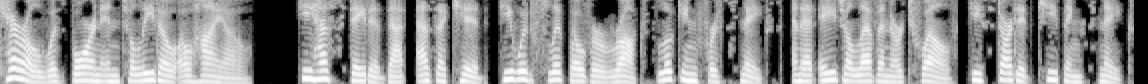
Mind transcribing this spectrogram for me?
Carroll was born in Toledo, Ohio. He has stated that, as a kid, he would flip over rocks looking for snakes, and at age 11 or 12, he started keeping snakes.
